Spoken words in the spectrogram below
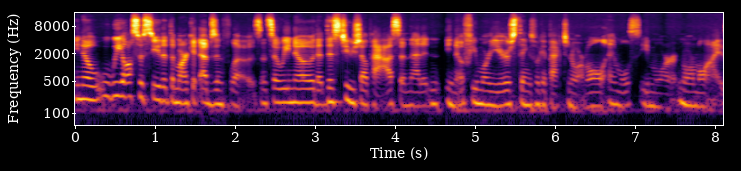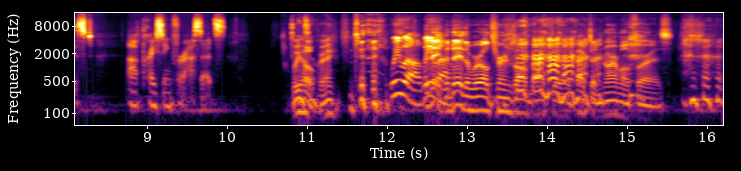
You know, we also see that the market ebbs and flows, and so we know that this too shall pass, and that in you know a few more years things will get back to normal, and we'll see more normalized uh, pricing for assets. We hope, right? We will, we the, day, will. the day the world turns all back to, back to normal for us.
